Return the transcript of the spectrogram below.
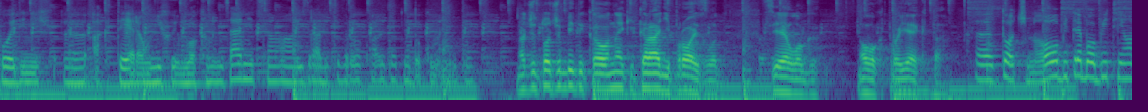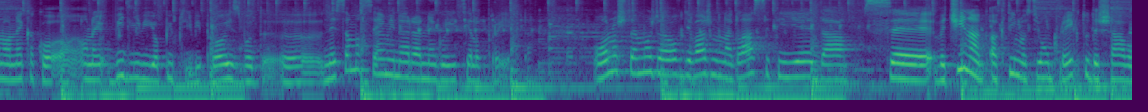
pojedinih e, aktera u njihovim lokalnim zajednicama izraditi vrlo kvalitetne dokumente. Znači to će biti kao neki krajnji proizvod cijelog ovog projekta. E, točno, ovo bi trebao biti ono nekako onaj vidljivi i opipljivi proizvod e, ne samo seminara nego i cijelog projekta. Ono što je možda ovdje važno naglasiti je da se većina aktivnosti u ovom projektu dešava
